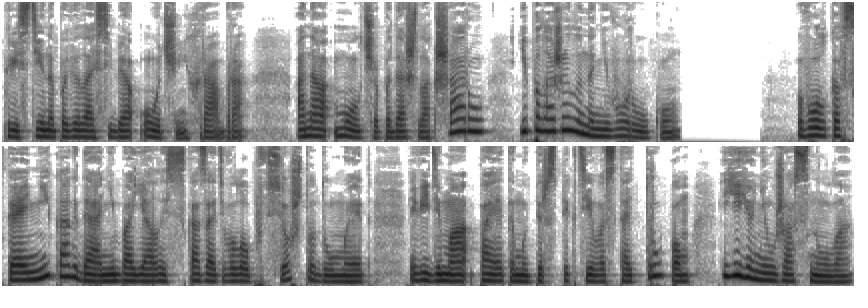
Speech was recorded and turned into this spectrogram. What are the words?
Кристина повела себя очень храбро. Она молча подошла к шару и положила на него руку. Волковская никогда не боялась сказать в лоб все, что думает. Видимо, поэтому перспектива стать трупом ее не ужаснула.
